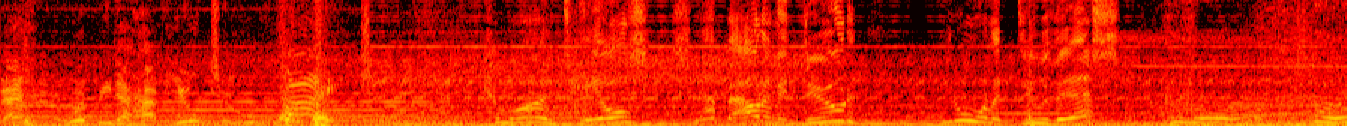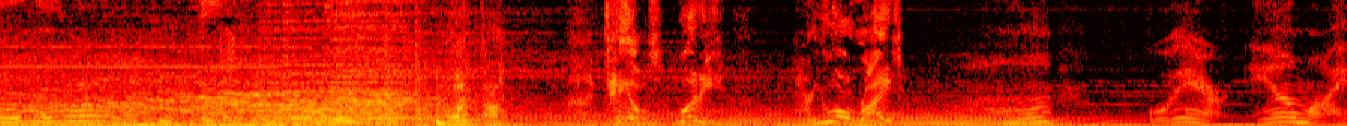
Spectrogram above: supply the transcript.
better would be to have you two fight. Come on, Tails. Snap out of it, dude. You don't want to do this. What the? Tails, buddy, are you all right? Huh? Where am I?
